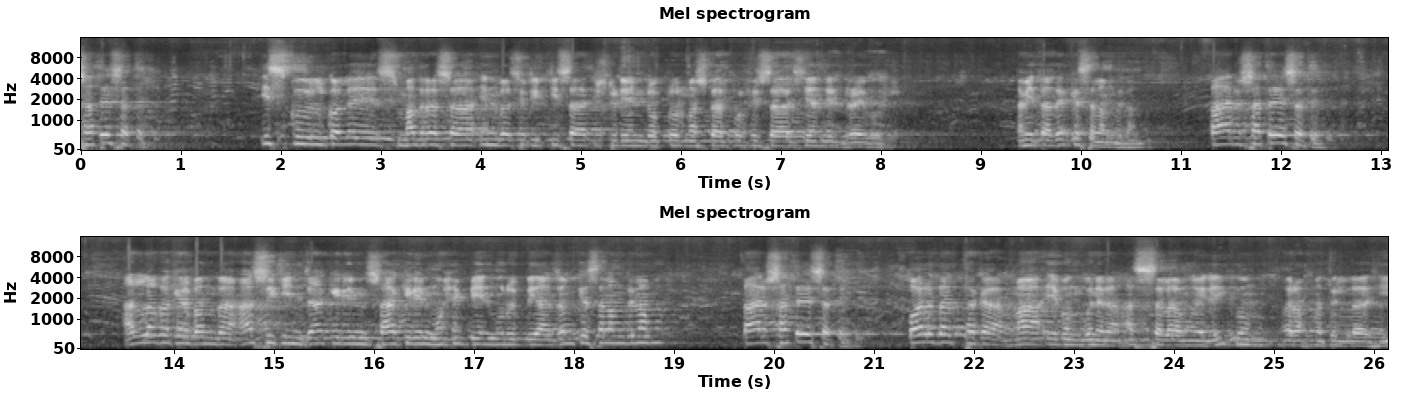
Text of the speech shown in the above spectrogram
সাথে সাথে স্কুল, কলেজ, মাদ্রাসা, university teacher student doctor master professor CNG driver আমি তাদেরকে সালাম দিলাম। তার সাথে সাথে আল্লাহ পাকের বান্দা আশিকিন, জাকিরিন শাকিরিন মুহিব্বিন, মুরব্বী আজমকে সালাম দিলাম। তার সাথে সাথে পর্দার থাকা মা এবং বোনেরা, আসসালামু আলাইকুম রহমতুল্লাহি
